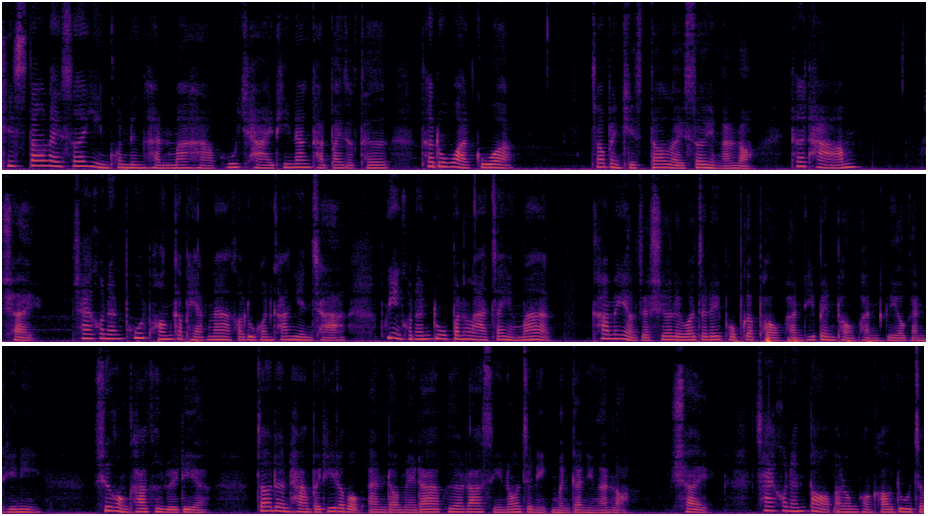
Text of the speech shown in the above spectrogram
คริสตัลไลเซอร์หญิงคนหนึ่งหันมาหาผู้ชายที่นั่งถัดไปจากเธอ เธอดูหวาดกลัว เจ้าเป็นคริสตัลไลเซอร์อย่างนั้นเหรอ เธอถาม ใช่ ชายคนนั้นพูดพร้อมกับพยักหน้าเขาดูค่อนข้างเย็นชา ผู้หญิงคนนั้นดูประหลาดใจอย่างมาก ข้าไม่อยากจะเชื่อเลยว่าจะได้พบกับเผ่าพันธุ์ที่เป็นเผ่าพันธุ์เดียวกันที่นี่ ชื่อของข้าคือริเดีย เจ้าเดินทางไปที่ระบบแอนโดเมดาเพื่อราซีโนเจนิกเหมือนกันอย่างนั้นเหรอ ใช่ ชายคนนั้นตอบอารมณ์ของเขาดูจะ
